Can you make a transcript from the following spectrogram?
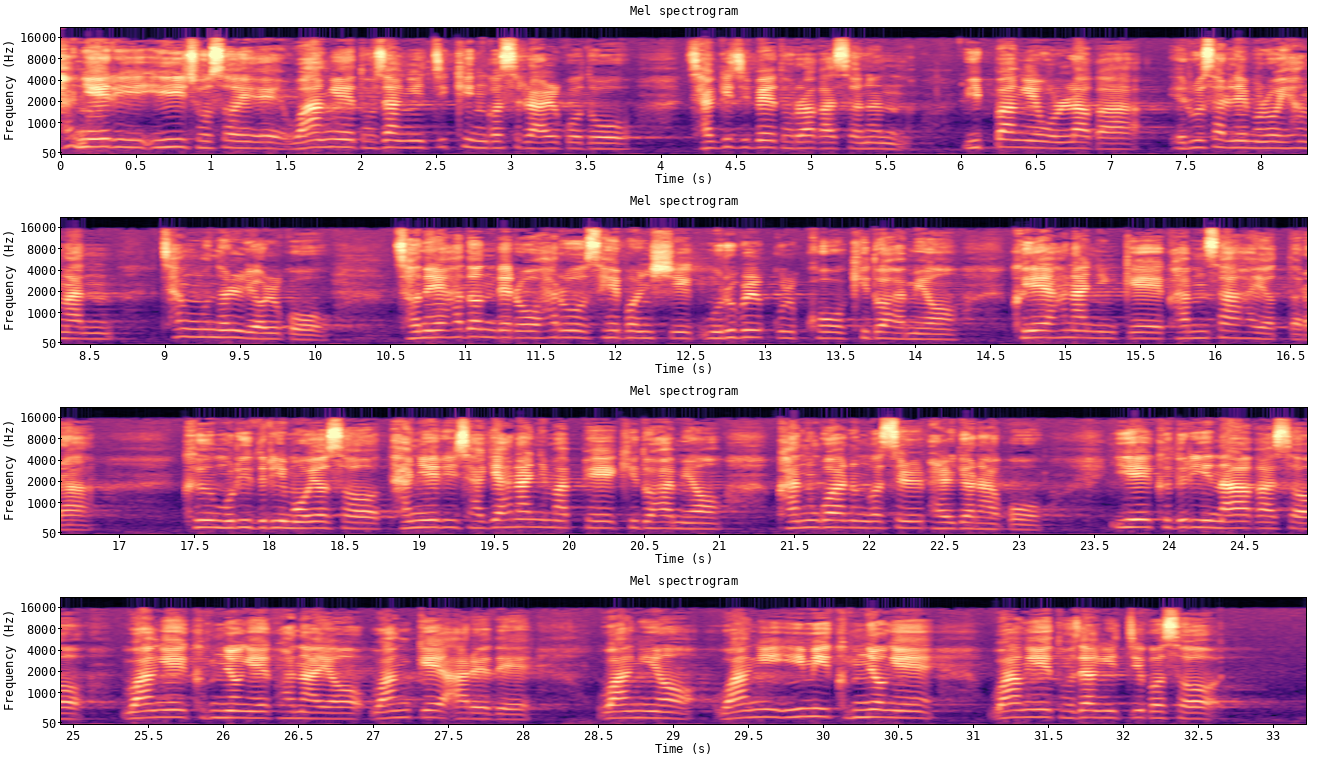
다니엘이 이 조서에 왕의 도장이 찍힌 것을 알고도 자기 집에 돌아가서는 윗방에 올라가 예루살렘으로 향한 창문을 열고 전에 하던 대로 하루 세 번씩 무릎을 꿇고 기도하며 그의 하나님께 감사하였더라. 그 무리들이 모여서 다니엘이 자기 하나님 앞에 기도하며 간구하는 것을 발견하고 이에 그들이 나아가서 왕의 금령에 관하여 왕께 아뢰되 왕이여 왕이 이미 금령에 왕의 도장이 찍어서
